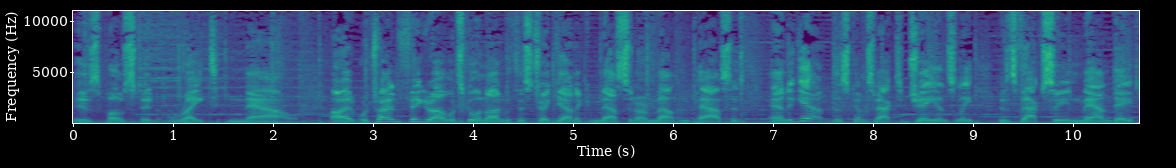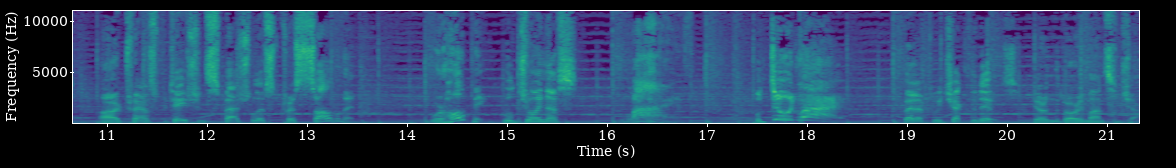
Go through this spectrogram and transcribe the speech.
is posted right now. All right, we're trying to figure out what's going on with this gigantic mess in our mountain passes. And again, this comes back to Jay Inslee, his vaccine mandate, our transportation specialist, Chris Sullivan. We're hoping will join us live. We'll do it live right after we check the news here on the Dori Monson Show.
